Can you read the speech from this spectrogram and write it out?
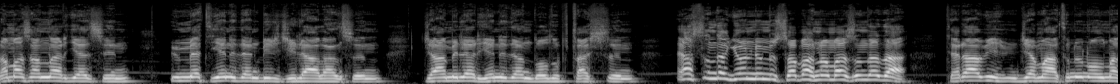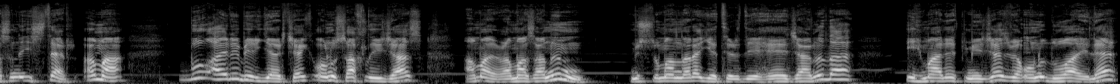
Ramazanlar gelsin, ümmet yeniden bir cilalansın, camiler yeniden dolup taşsın. E aslında gönlümüz sabah namazında da teravih cemaatinin olmasını ister. Ama bu ayrı bir gerçek, onu saklayacağız. Ama Ramazan'ın Müslümanlara getirdiği heyecanı da ihmal etmeyeceğiz ve onu dua ile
